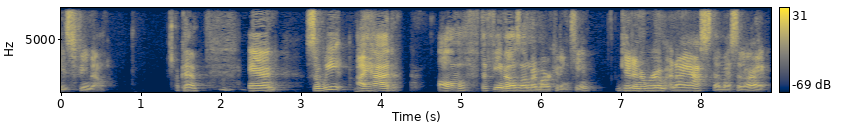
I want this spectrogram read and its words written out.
is female. Okay, and so we, I had all of the females on my marketing team get in a room, and I asked them. I said, "All right,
